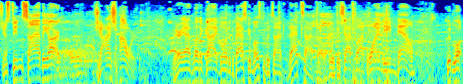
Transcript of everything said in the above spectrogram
just inside the arc. Josh Howard, very athletic guy going to the basket most of the time. That time, though, with the shot clock winding down, good look.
